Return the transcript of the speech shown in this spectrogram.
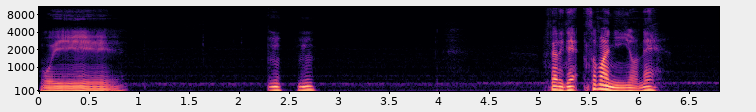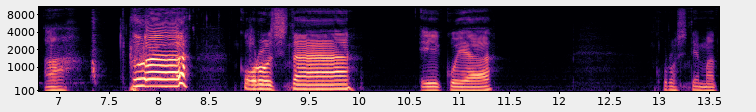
おい。うん、うん。二人でそばにいようね。ああ。うわー殺したええ子や。殺してまっ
